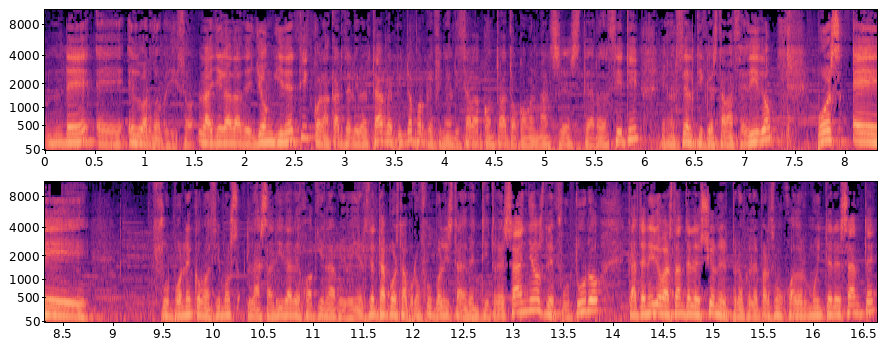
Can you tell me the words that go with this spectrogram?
de eh, Eduardo Bellizo. La llegada de John Guidetti con la carta de libertad, repito, porque finalizaba contrato con el Manchester City, en el Celtic estaba cedido, pues eh, supone, como decimos, la salida de Joaquín Larribe. Y el Celta apuesta por un futbolista de 23 años, de futuro, que ha tenido bastantes lesiones, pero que le parece un jugador muy interesante,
